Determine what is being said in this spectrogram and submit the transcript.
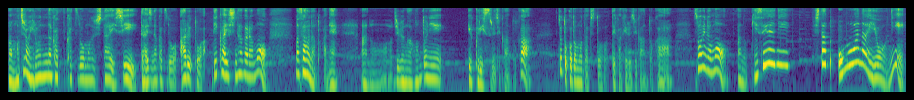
まあ、もちろんいろんな活動もしたいし大事な活動あるとは理解しながらも、まあ、サウナとかねあの自分が本当にゆっくりする時間とかちょっと子どもたちと出かける時間とかそういうのもあの犠牲にしたと思わないように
